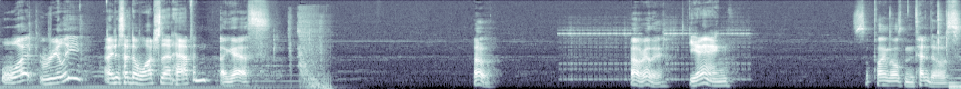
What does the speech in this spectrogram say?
What? Really? I just had to watch that happen? I guess. Oh. Oh, really? Yang? Still playing those Nintendos.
